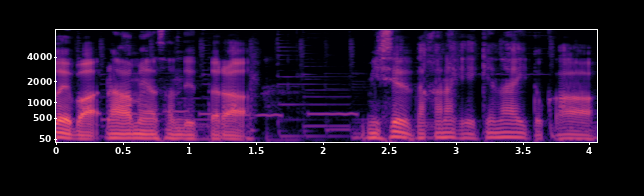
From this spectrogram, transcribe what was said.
例えばラーメン屋さんで言ったら、店で炊かなきゃいけないとか、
